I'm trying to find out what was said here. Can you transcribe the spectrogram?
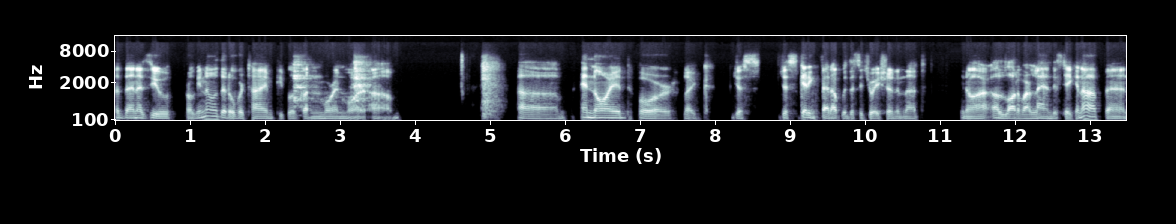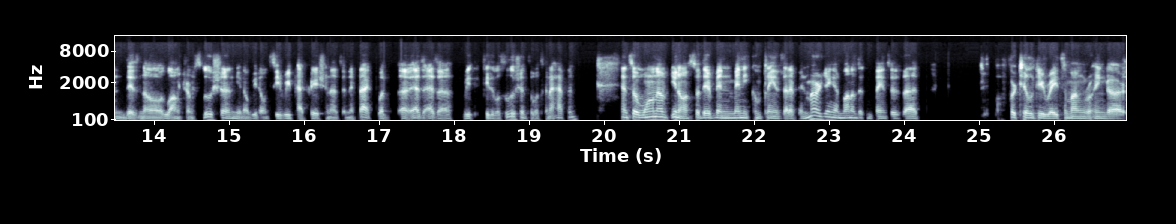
But then, as you probably know, that over time people have gotten more and more um, uh, annoyed or like just just getting fed up with the situation, and that you know a, a lot of our land is taken up and there's no long-term solution. You know, we don't see repatriation as an effect, what uh, as as a feasible solution. So what's going to happen? And so one of you know, so there have been many complaints that have been merging, and one of the complaints is that fertility rates among Rohingya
